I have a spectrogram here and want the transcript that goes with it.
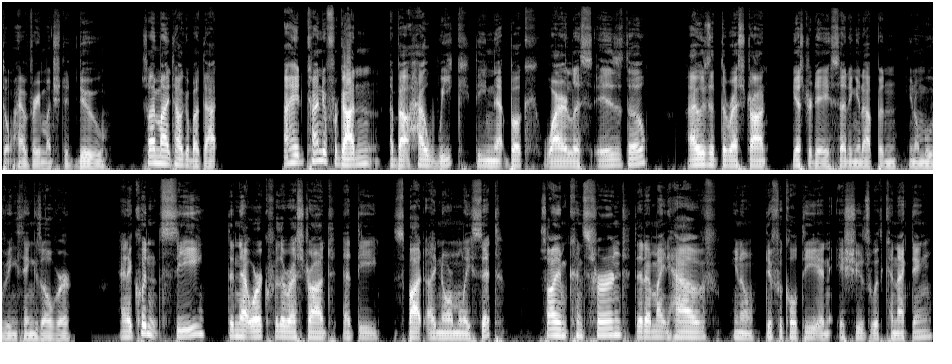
don't have very much to do. So, I might talk about that. I had kind of forgotten about how weak the netbook wireless is, though. I was at the restaurant yesterday setting it up and, you know, moving things over, and I couldn't see the network for the restaurant at the spot I normally sit. So I am concerned that I might have, you know, difficulty and issues with connecting.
